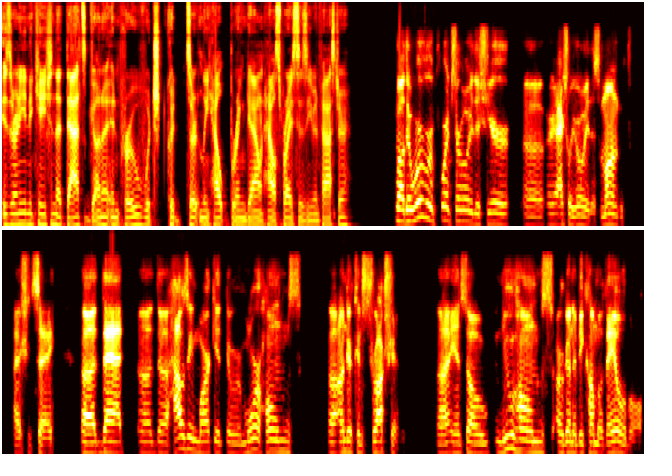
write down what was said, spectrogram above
Is there any indication that that's going to improve, which could certainly help bring down house prices even faster? Well, there were reports earlier this year, uh, or actually early this month, I should say, uh, that uh, the housing market, there were more homes uh, under construction. Uh, and so new homes are going to become available.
